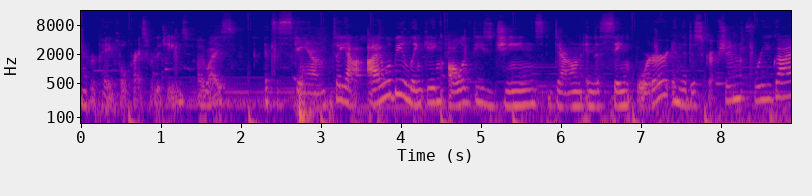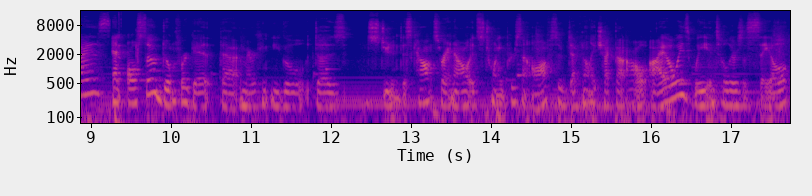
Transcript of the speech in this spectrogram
never pay full price for the jeans. Otherwise, it's a scam. So yeah, I will be linking all of these jeans down in the same order in the description for you guys. And also don't forget that American Eagle does student discounts right now. It's 20% off, so definitely check that out. I always wait until there's a sale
